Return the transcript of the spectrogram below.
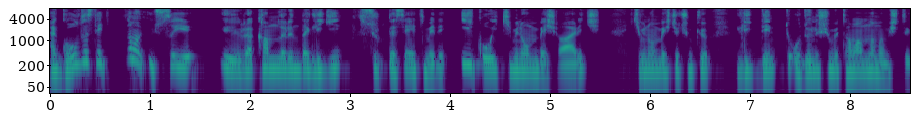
Yani Golden State hiçbir zaman 3 sayı e, rakamlarında ligi sürklese etmedi. İlk o 2015 hariç. 2015'te çünkü ligde o dönüşümü tamamlamamıştı.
